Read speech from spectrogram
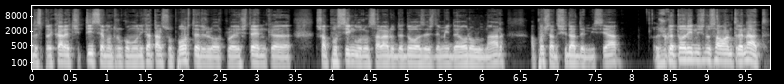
despre care citisem într-un comunicat al suporterilor ploieșteni că și-a pus singur un salariu de 20.000 de euro lunar, apoi și-a și dat demisia. Jucătorii nici nu s-au antrenat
